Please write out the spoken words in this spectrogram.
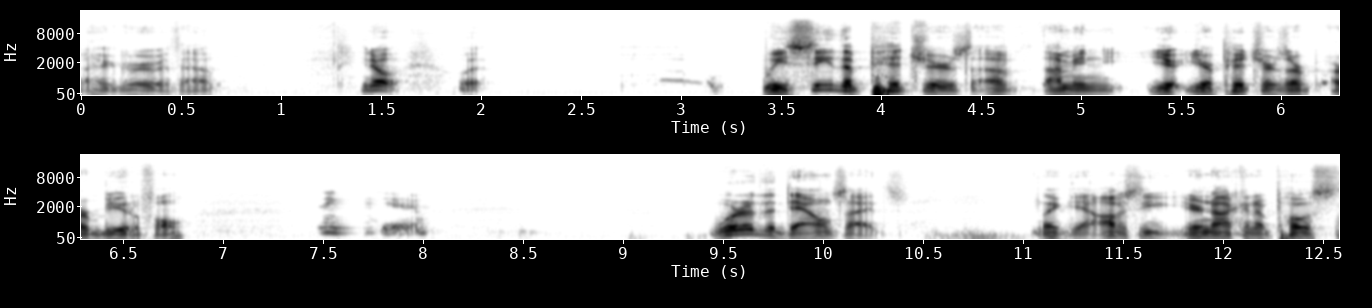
I agree with that. You know, we see the pictures of. I mean, your, your pictures are, are beautiful. thank you What are the downsides? Like, obviously, you're not going to post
